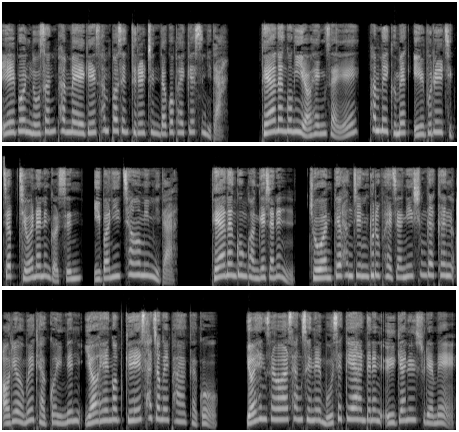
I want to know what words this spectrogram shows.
일본 노선 판매액의 3%를 준다고 밝혔습니다. 대한항공이 여행사에 판매 금액 일부를 직접 지원하는 것은 이번이 처음입니다. 대한항공 관계자는 조원태 한진그룹 회장이 심각한 어려움을 겪고 있는 여행업계의 사정을 파악하고 여행사와 상생을 모색해야 한다는 의견을 수렴해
